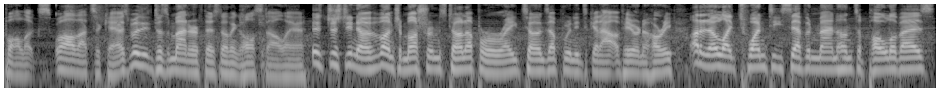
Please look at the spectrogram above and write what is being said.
bollocks. Well, that's okay. I suppose it doesn't matter if there's nothing hostile here. It's just, you know, if a bunch of mushrooms turn up or a raid turns up, we need to get out of here in a hurry. I don't know, like 27 manhunter polar bears.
